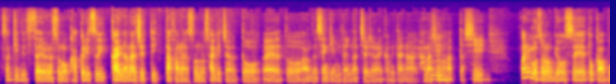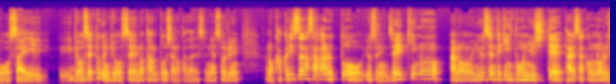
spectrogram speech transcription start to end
さっき出てたようなその確率1回70って言ったからその下げちゃうと,、えーと、安全宣言みたいになっちゃうじゃないかみたいな話もあったし、うん、他にもその行政とか防災行政特に行政の担当者の方ですね。それあの確率が下がると要するに税金のあの優先的に投入して対策を練る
